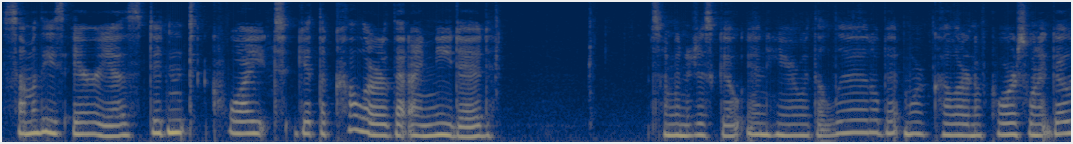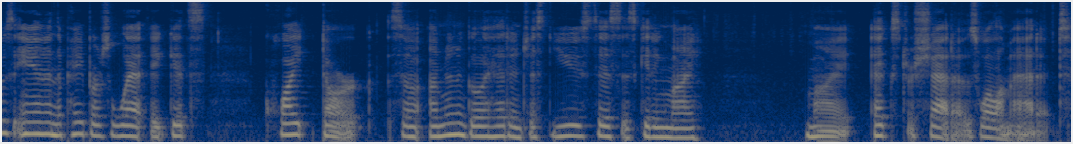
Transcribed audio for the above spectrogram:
some of these areas didn't quite get the color that I needed. So I'm going to just go in here with a little bit more color. And of course, when it goes in and the paper's wet, it gets quite dark. So I'm going to go ahead and just use this as getting my my extra shadows while I'm at it.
